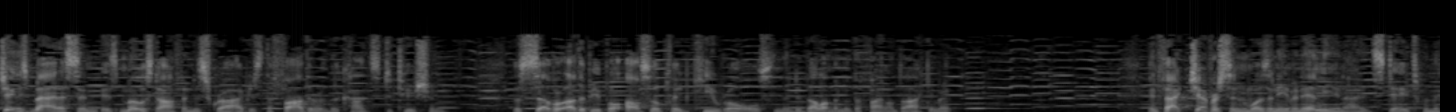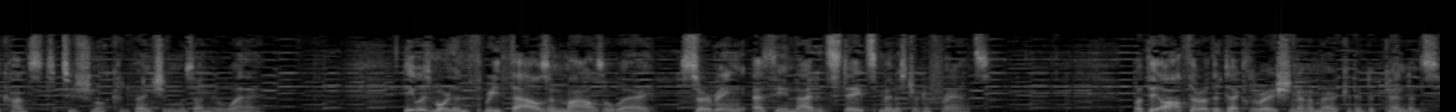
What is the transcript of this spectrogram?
James Madison is most often described as the father of the Constitution, though several other people also played key roles in the development of the final document. In fact, Jefferson wasn't even in the United States when the Constitutional Convention was underway. He was more than 3,000 miles away, serving as the United States Minister to France. But the author of the Declaration of American Independence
